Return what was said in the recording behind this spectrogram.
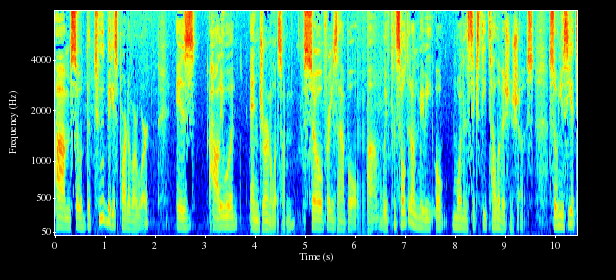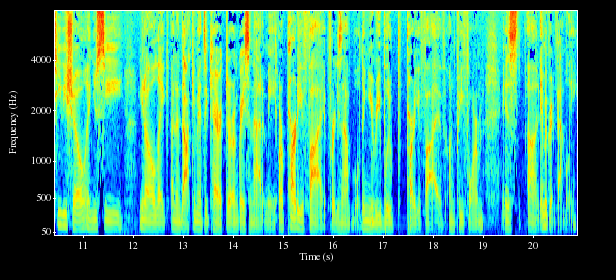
Um, so the two biggest part of our work is Hollywood and journalism. So, for example, um, we've consulted on maybe oh, more than 60 television shows. So when you see a TV show and you see, you know, like an undocumented character on Grey's Anatomy or Party of Five, for example, the new reboot of Party of Five on Freeform is uh, an immigrant family.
